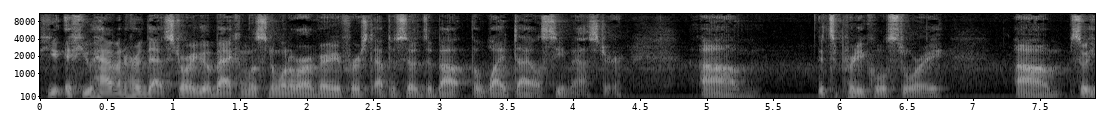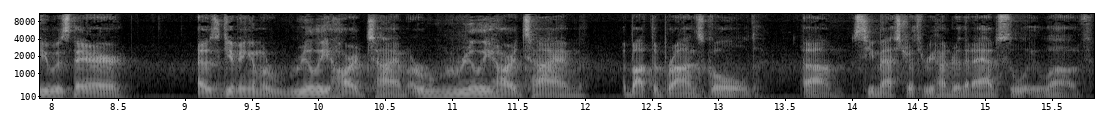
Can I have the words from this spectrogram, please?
If you if you haven't heard that story, go back and listen to one of our very first episodes about the White Dial Seamaster. Um, it's a pretty cool story. Um, so he was there. I was giving him a really hard time, a really hard time about the bronze gold um, Seamaster 300 that I absolutely love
